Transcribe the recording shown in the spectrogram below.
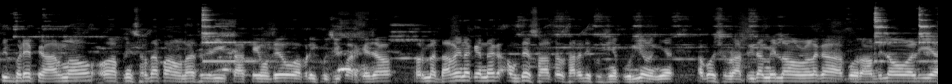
ਕਿ ਬੜੇ ਪਿਆਰ ਨਾਲ ਔਰ ਆਪਣੀ ਸਰਦਾ ਭਾਵਨਾ ਤੇ ਜਿਹੜੀ ਕਰਕੇ ਆਉਂਦੇ ਹੋ ਆਪਣੀ ਖੁਸ਼ੀ ਭਰ ਕੇ ਜਾਓ। ਔਰ ਮੈਂ ਦਾਅਵੇ ਨਾਲ ਕਹਿੰਦਾ ਕਿ ਆਉਂਦੇ ਸਾਲ ਤੱਕ ਸਾਰਿਆਂ ਦੀ ਖੁਸ਼ੀਆਂ ਪੂਰੀਆਂ ਹੋਣਗੀਆਂ। ਅੱਗੋਂ ਸ਼ਿਵਰਾਤਰੀ ਦਾ ਮੇਲਾ ਆਉਣ ਲੱਗਾ ਅੱਗੋਂ ਰਾਮਲੀਲਾ ਆਉਣ ਵਾਲੀ ਆ।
